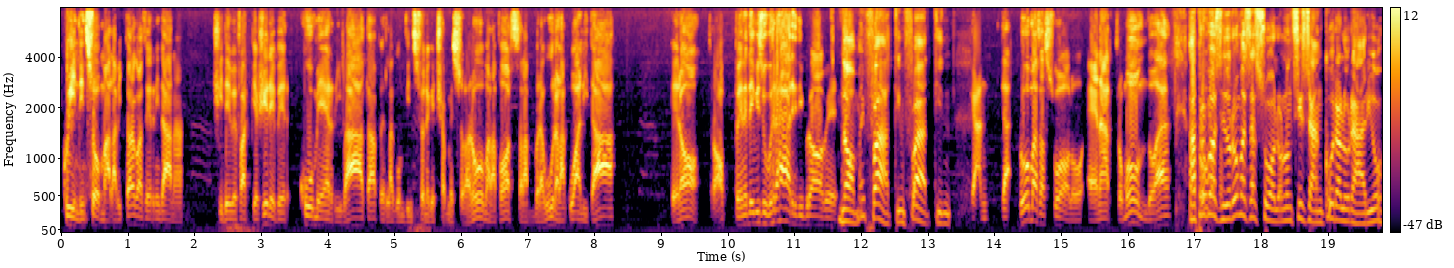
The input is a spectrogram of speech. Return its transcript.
Quindi, insomma, la vittoria con la Salernitana ci deve far piacere per come è arrivata, per la convinzione che ci ha messo la Roma, la forza, la bravura, la qualità. Però troppe ne devi superare di prove. No, ma infatti, infatti. Can- Roma-Sassuolo è un altro mondo, eh. A proposito, Roma-Sassuolo non si sa ancora l'orario,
